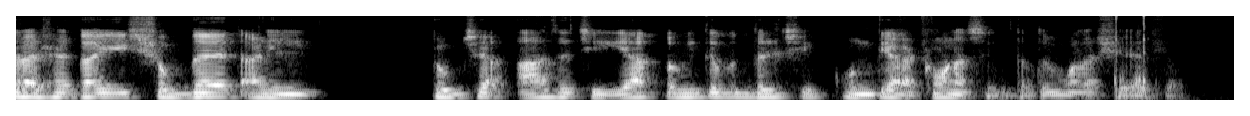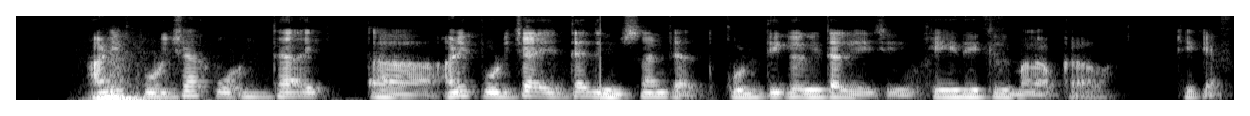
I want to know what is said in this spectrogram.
तर अशा काही शब्द आहेत आणि तुमच्या आजची या कवितेबद्दलची कोणती आठवण असेल तर तुम्ही मला शेअर करा. आणि पुढच्या कोणत्या आणि पुढच्या येत्या दिवसांच्यात कोणती कविता घ्यायची हे देखील मला कळावं. ठीक आहे?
